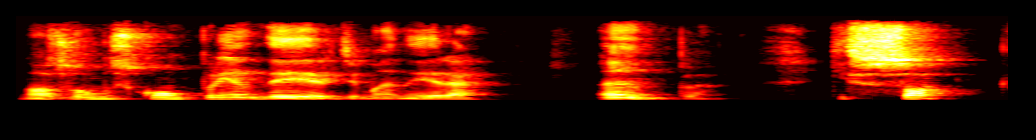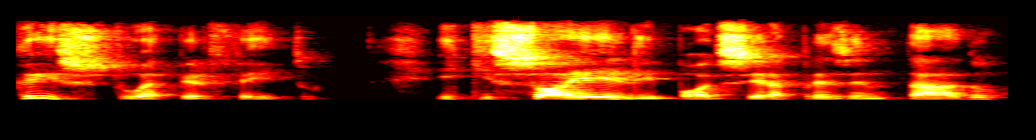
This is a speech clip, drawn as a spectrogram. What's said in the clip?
Nós vamos compreender de maneira ampla que só Cristo é perfeito e que só ele pode ser apresentado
